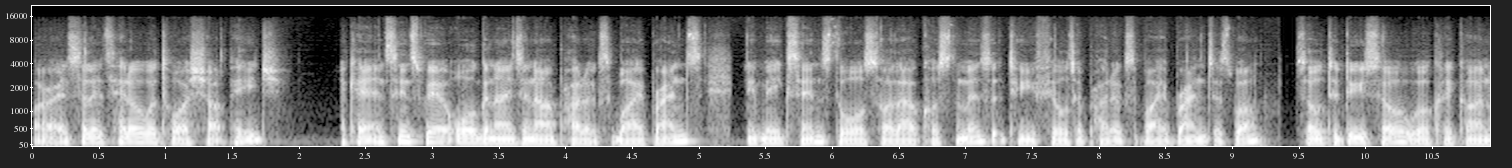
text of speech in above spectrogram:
All right, so let's head over to our shop page. Okay, and since we're organizing our products by brands, it makes sense to also allow customers to filter products by brands as well. So to do so, we'll click on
